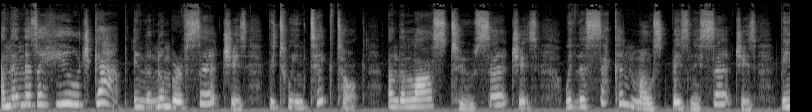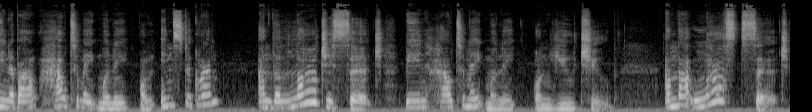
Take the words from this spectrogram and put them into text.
And then there's a huge gap in the number of searches between TikTok and the last two searches, with the second most business searches being about how to make money on Instagram, and the largest search being how to make money on YouTube. And that last search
